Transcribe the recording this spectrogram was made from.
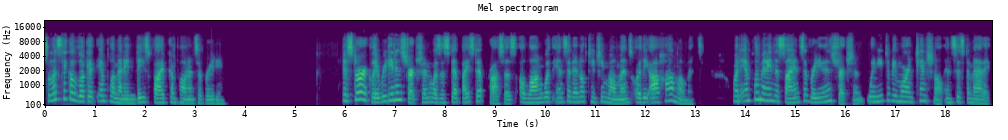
So let's take a look at implementing these five components of reading. Historically, reading instruction was a step-by-step -step process along with incidental teaching moments or the aha moments. When implementing the science of reading instruction, we need to be more intentional and systematic.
